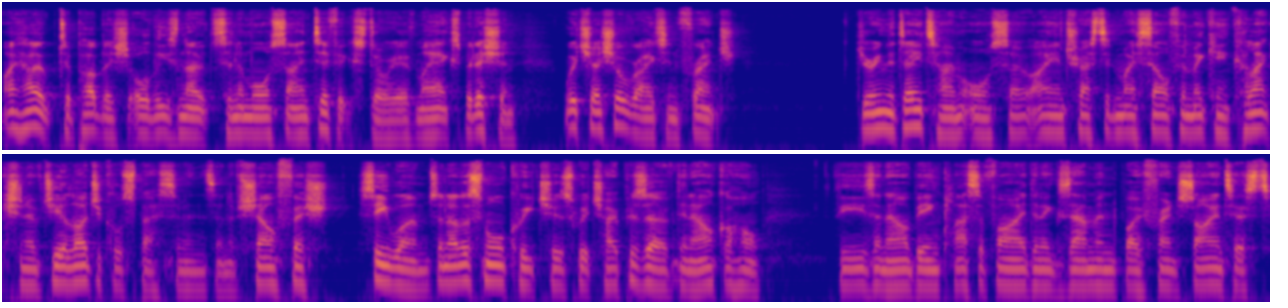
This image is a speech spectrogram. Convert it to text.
I hope to publish all these notes in a more scientific story of my expedition, which I shall write in French. During the daytime also, I interested myself in making a collection of geological specimens and of shellfish, sea worms, and other small creatures which I preserved in alcohol. These are now being classified and examined by French scientists.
